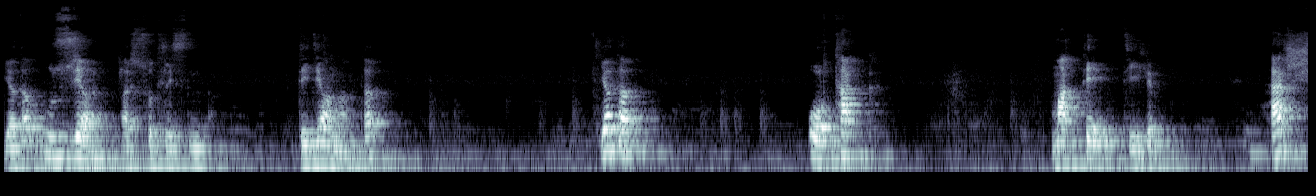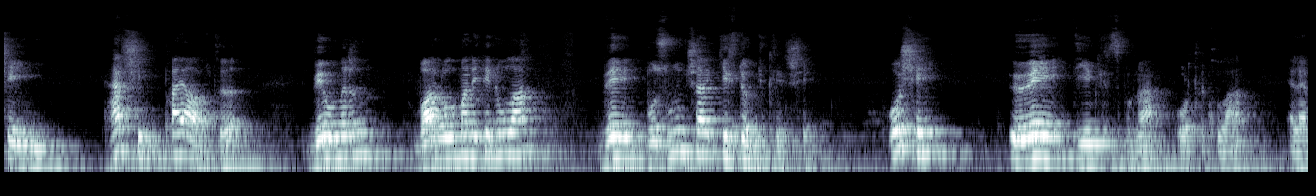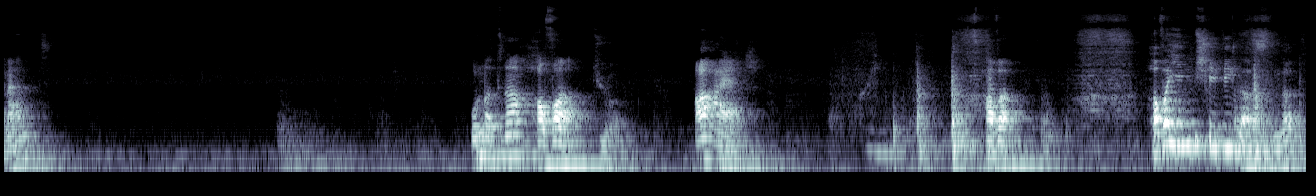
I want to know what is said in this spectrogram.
ya da uzya Aristoteles'in dediği anlamda ya da ortak madde diyelim her şeyi her şeyin pay aldığı ve onların var olma nedeni olan ve bozulunca geri döndükleri şey. O şey öğe diyebiliriz buna ortak olan element. Onun adına hava diyor. Aer. Hava. Hava yeni bir şey değil aslında.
